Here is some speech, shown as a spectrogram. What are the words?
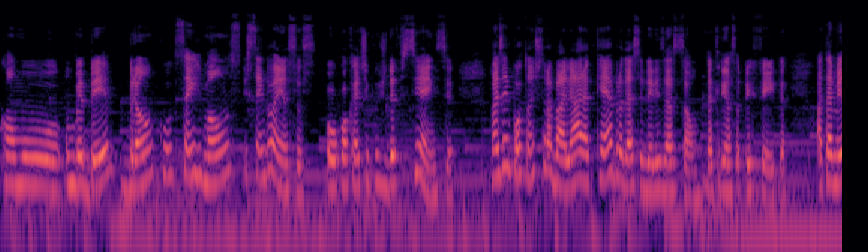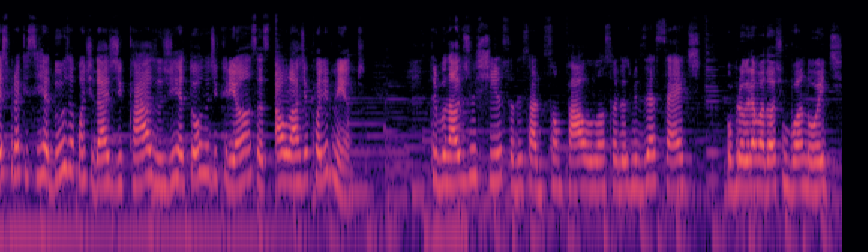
como um bebê branco, sem irmãos e sem doenças ou qualquer tipo de deficiência. Mas é importante trabalhar a quebra dessa idealização da criança perfeita, até mesmo para que se reduza a quantidade de casos de retorno de crianças ao lar de acolhimento. Tribunal de Justiça do Estado de São Paulo lançou em 2017 o programa Adote um Boa Noite,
